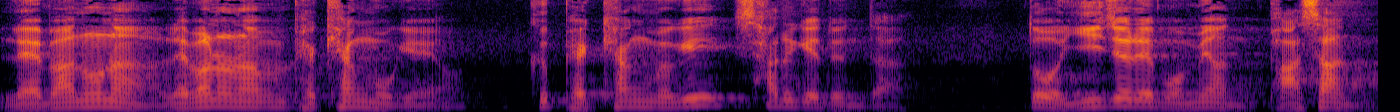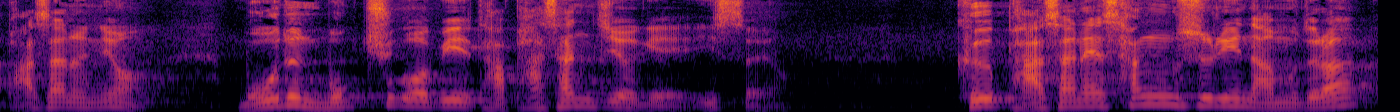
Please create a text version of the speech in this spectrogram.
레바노나 레바노나 하면 백향목이에요. 그 백향목이 사르게 된다. 또 2절에 보면 바산 바산은요 모든 목축업이 다 바산 지역에 있어요. 그 바산의 상수리 나무들아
